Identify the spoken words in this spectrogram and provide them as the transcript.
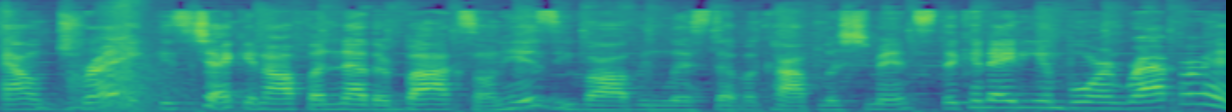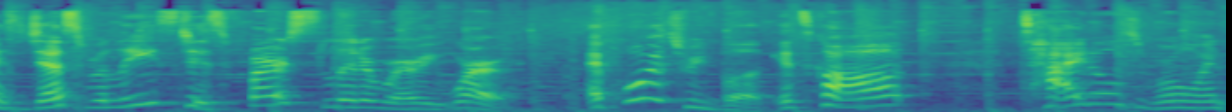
Now, Drake is checking off another box on his evolving list of accomplishments. The Canadian born rapper has just released his first literary work, a poetry book. It's called Titles Ruin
